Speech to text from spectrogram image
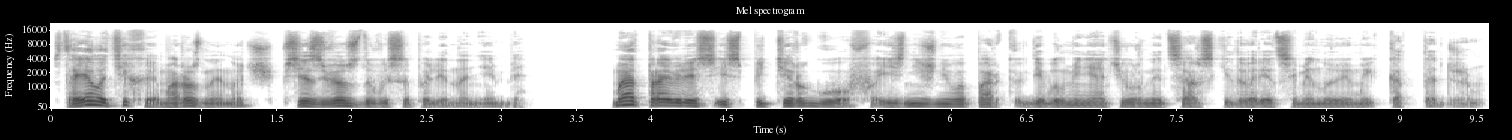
Стояла тихая морозная ночь, все звезды высыпали на небе. Мы отправились из Петергофа, из Нижнего парка, где был миниатюрный царский дворец, именуемый коттеджем.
